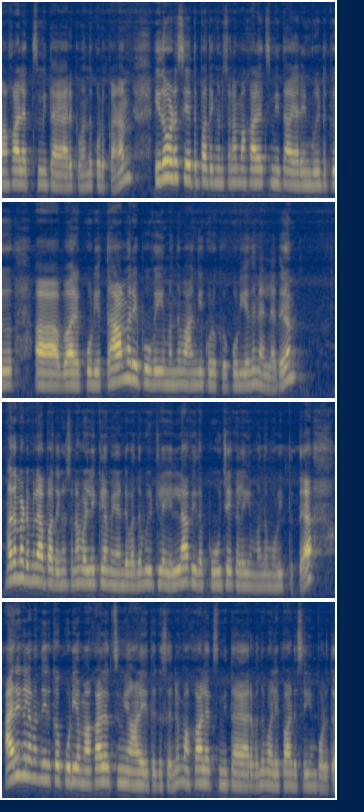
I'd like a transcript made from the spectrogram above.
மகாலட்சுமி தாயாருக்கு வந்து கொடுக்கணும். இதோட சேர்த்து பார்த்தீங்கன்னு சொன்னால் மகாலட்சுமி தாயாரின் வீட்டுக்கு வரக்கூடிய தாமரை பூவையும் வந்து வாங்கி கொடுக்கக்கூடியது நல்லது. அது மட்டும் இல்லாமல் பார்த்தீங்கன்னு சொன்னால் வெள்ளிக்கிழமை ஆண்டு வந்து வீட்டில் எல்லா வித பூஜைகளையும் வந்து முடித்துட்டு அருகில் வந்து இருக்கக்கூடிய மகாலட்சுமி ஆலயத்துக்கு சென்று மகாலட்சுமி தாயாரை வந்து வழிபாடு செய்யும் பொழுது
